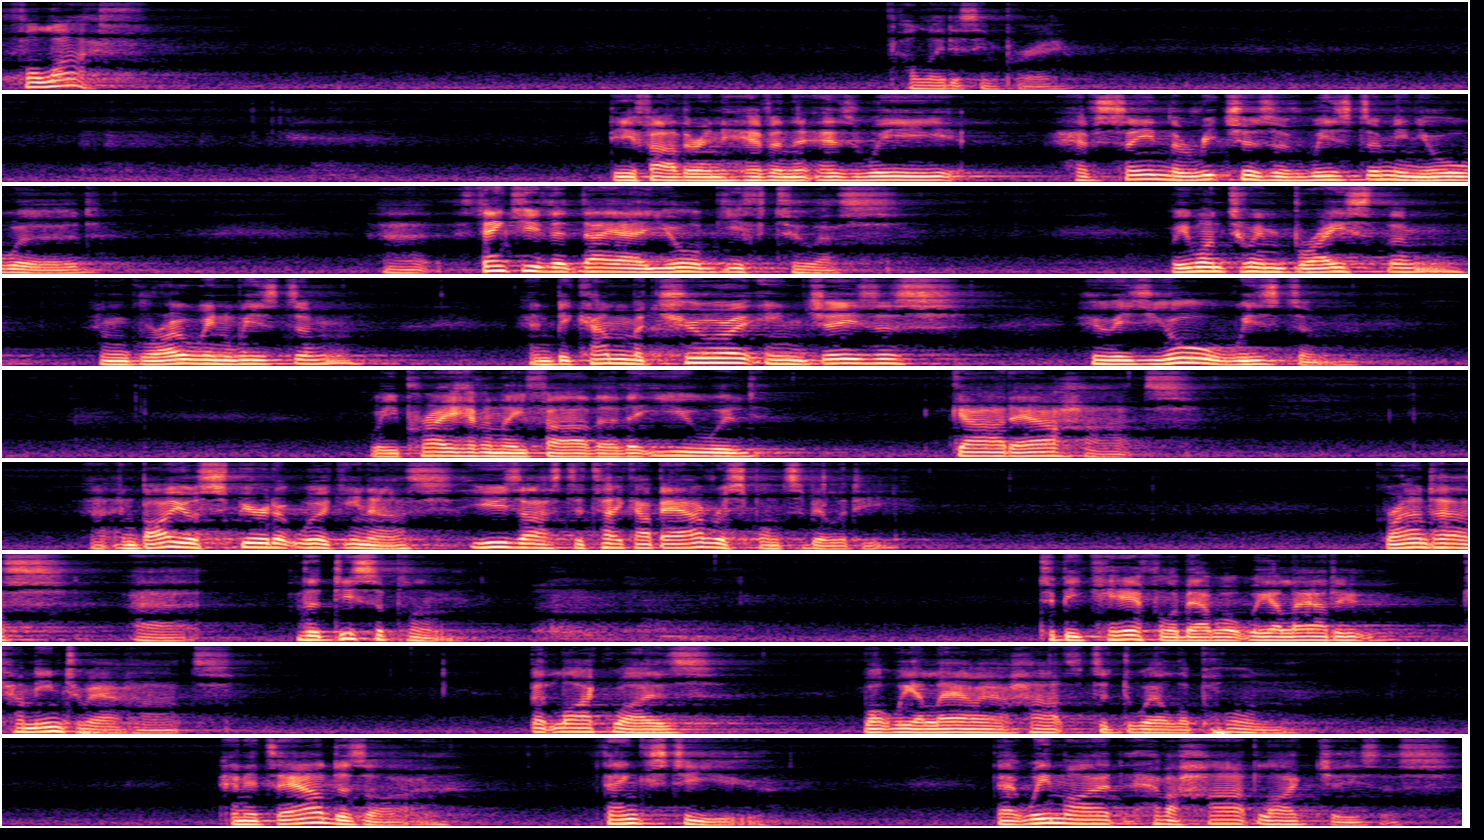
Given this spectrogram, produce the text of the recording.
for life. I'll lead us in prayer. Dear Father in heaven, as we have seen the riches of wisdom in your word, uh, thank you that they are your gift to us. We want to embrace them and grow in wisdom and become mature in Jesus, who is your wisdom. We pray, Heavenly Father, that you would guard our hearts. Uh, and by your Spirit at work in us, use us to take up our responsibility. Grant us uh, the discipline to be careful about what we allow to come into our hearts, but likewise what we allow our hearts to dwell upon. And it's our desire, thanks to you, that we might have a heart like Jesus,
